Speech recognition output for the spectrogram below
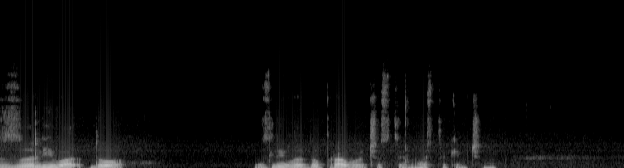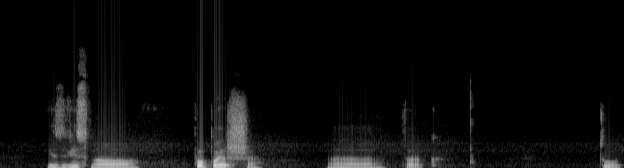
зліва до, зліва до правої частини. Ось таким чином. І, звісно, по-перше, е, так, тут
